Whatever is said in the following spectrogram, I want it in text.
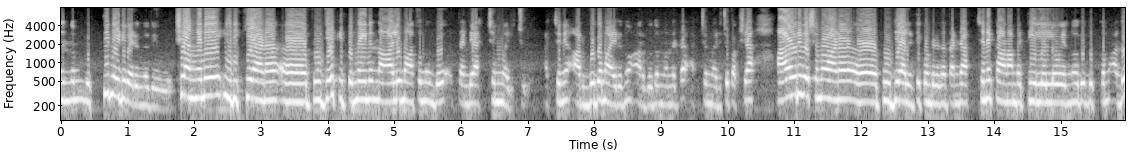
നിന്നും മുക്തി നേടി വരുന്നതേ ഉള്ളൂ. പക്ഷെ അങ്ങനെ ഇരിക്കെയാണ് ആ, പൂജയെ കിട്ടുന്നതിന് നാലു മാസം മുമ്പ് തന്റെ അച്ഛൻ മരിച്ചു. അച്ഛന് അർബുദമായിരുന്നു. അർബുദം വന്നിട്ട് അച്ഛൻ മരിച്ചു. പക്ഷെ ആ ഒരു വിഷമമാണ് പൂജ അലട്ടിക്കൊണ്ടിരുന്നത്. തന്റെ അച്ഛനെ കാണാൻ പറ്റിയില്ലല്ലോ എന്നൊരു ദുഃഖം അത്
